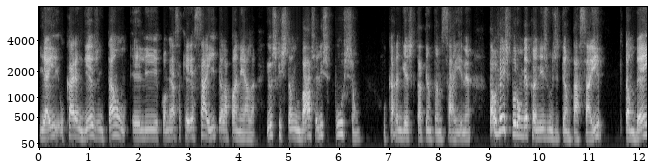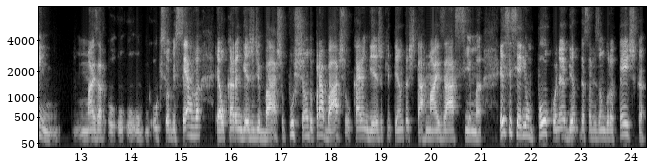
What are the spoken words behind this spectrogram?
e aí o caranguejo, então, ele começa a querer sair pela panela. E os que estão embaixo, eles puxam o caranguejo que está tentando sair, né? Talvez por um mecanismo de tentar sair também, mas a, o, o, o, que se observa é o caranguejo de baixo puxando para baixo o caranguejo que tenta estar mais acima. Esse seria um pouco, né, dentro dessa visão grotesca,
